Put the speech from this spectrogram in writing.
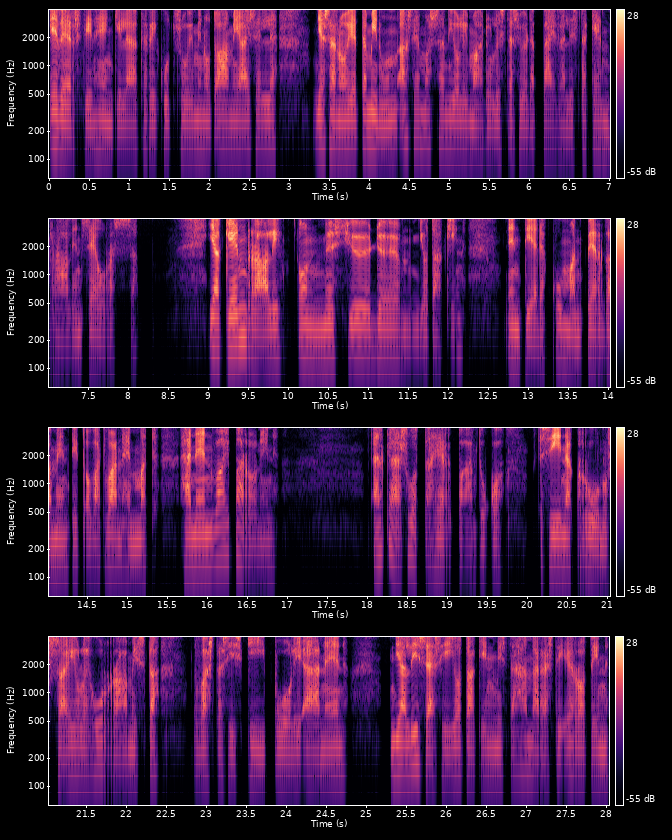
Everstin henkilääkäri, kutsui minut aamiaiselle ja sanoi, että minun asemassani oli mahdollista syödä päivällistä kenraalin seurassa. Ja kenraali on Monsieur de jotakin. En tiedä kumman pergamentit ovat vanhemmat, hänen vai paronin. Älkää suotta herpaantuko, siinä kruunussa ei ole hurraamista, vastasi Ski puoli ääneen ja lisäsi jotakin, mistä hämärästi erotin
